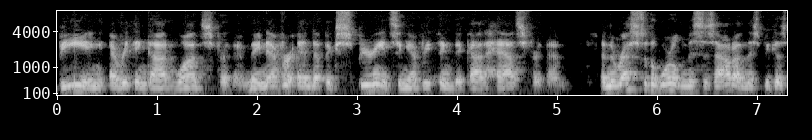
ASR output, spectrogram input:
being everything God wants for them. They never end up experiencing everything that God has for them. And the rest of the world misses out on this because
